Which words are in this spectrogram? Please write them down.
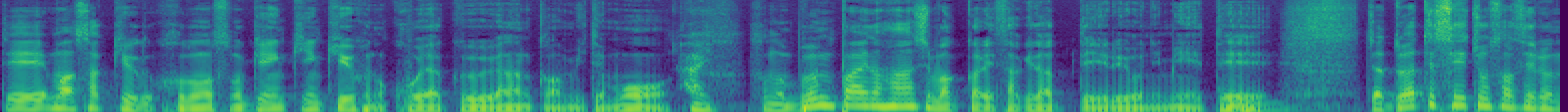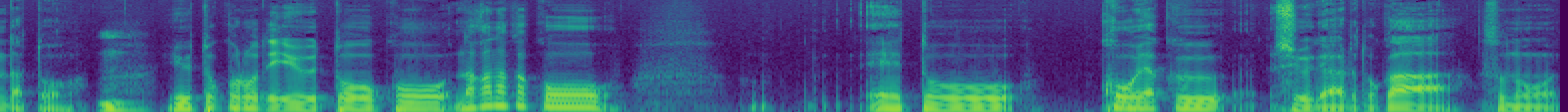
で、まあ、さっきほどのその現金給付の公約やなんかを見ても、はい。その分配の話ばっかり先立っているように見えて、じゃあどうやって成長させるんだとうん。いうところで言うと、こう、なかなかこう、えっ、と、公約集であるとか、その、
